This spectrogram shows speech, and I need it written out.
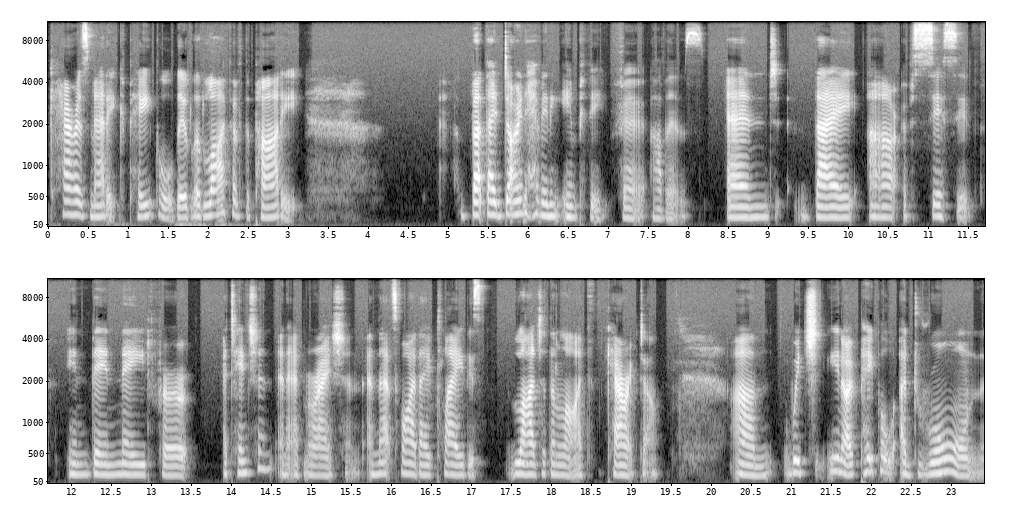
charismatic people, they're the life of the party. But they don't have any empathy for others and they are obsessive in their need for attention and admiration. And that's why they play this larger than life character. Um, which you know people are drawn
